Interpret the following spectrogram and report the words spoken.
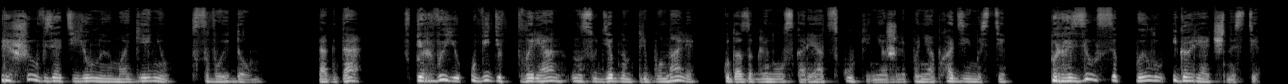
решил взять юную магиню в свой дом. Тогда, впервые увидев Флориан на судебном трибунале, куда заглянул скорее от скуки, нежели по необходимости, поразился пылу и горячности,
